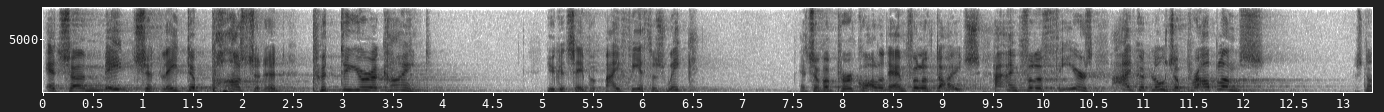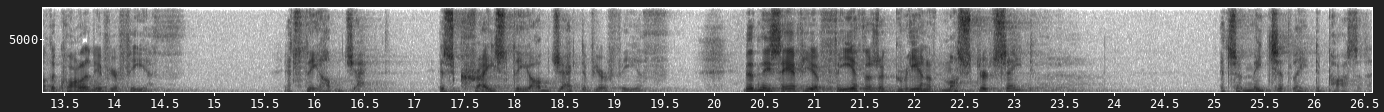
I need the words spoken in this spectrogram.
it's immediately deposited, put to your account. You could say, but my faith is weak. It's of a poor quality. I'm full of doubts. I'm full of fears. I've got loads of problems. It's not the quality of your faith, it's the object. Is Christ the object of your faith? Didn't he say if you have faith as a grain of mustard seed? It's immediately deposited.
